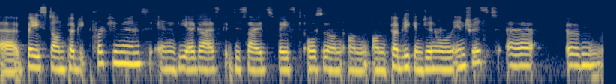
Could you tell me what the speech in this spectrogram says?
uh, based on public procurement, and the AGRASC decides based also on, on, on public and general interest uh, um,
